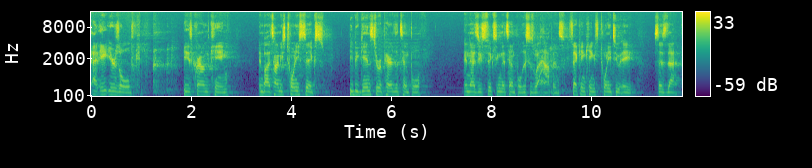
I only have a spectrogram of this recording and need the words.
At eight years old, he's crowned king. And by the time he's 26, he begins to repair the temple and as he's fixing the temple, this is what happens. 2 Kings 22 8 says that.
